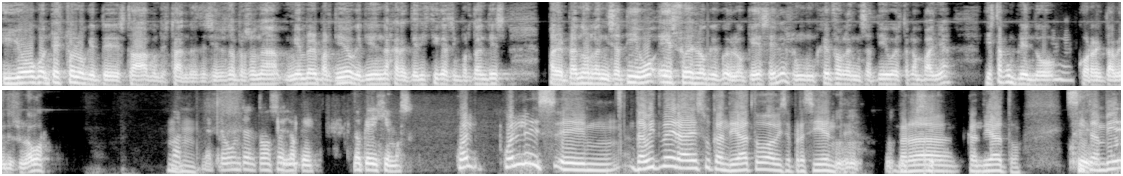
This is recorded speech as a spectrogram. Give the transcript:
Y yo contesto lo que te estaba contestando, es decir, es una persona miembro del partido que tiene unas características importantes para el plano organizativo, eso es lo que, lo que es él, es un jefe organizativo de esta campaña y está cumpliendo correctamente su labor. Bueno, me pregunto entonces lo que, lo que dijimos. ¿Cuál, cuál es, em, David Vera es su candidato a vicepresidente, ¿verdad? Candidato. Sí. Y, también,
